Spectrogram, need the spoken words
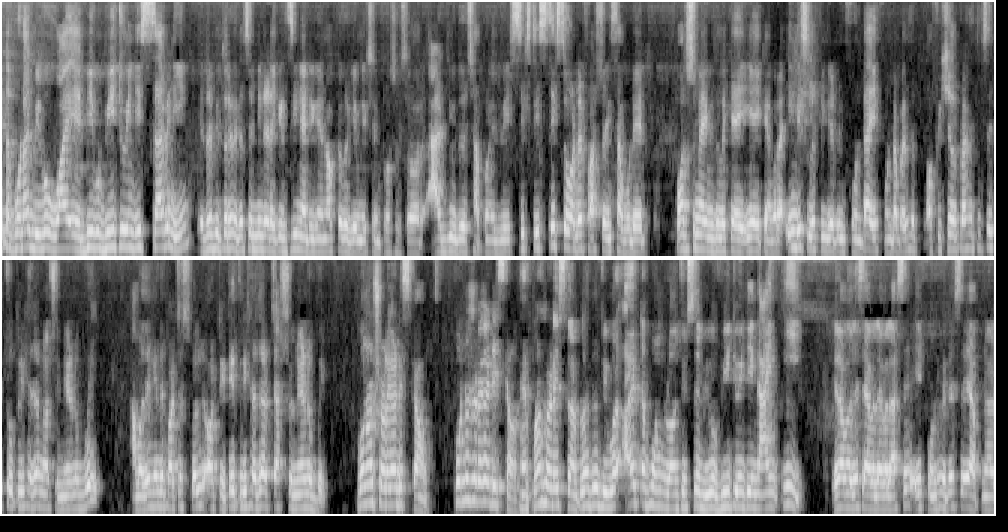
একটা product Vivo Y Vivo V twenty seven E এটার ভিতরে হইতেছে মিডিয়াটেকের G ninety nine octa core গেমিনেশন প্রসেসর আট জিবি দুশো ছাপ্পান্ন জিবি সিক্সটি সিক্স ওয়াটের ফার্স্ট সাপোর্টেড পঞ্চাশ মেগাপিক্সেলের AI camera in display fingerprint ফোনটা এই ফোনটা পাইছে অফিসিয়াল প্রাইস হচ্ছে চৌত্রিশ হাজার নশো নিরানব্বই। আমাদের এখানে পারচেস করলে অর্থে তেত্রিশ হাজার চারশো নিরানব্বই। পনেরোশো টাকা ডিসকাউন্ট পনেরোশো টাকা ডিসকাউন্ট হ্যাঁ পনেরোশো টাকা ডিসকাউন্ট প্লাস ভিভোর আরেকটা ফোন লঞ্চ হয়েছে Vivo V twenty nine E এর আমাদের কাছে অ্যাভেলেবেল আছে। এই ফোনটা হইতেছে আপনার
